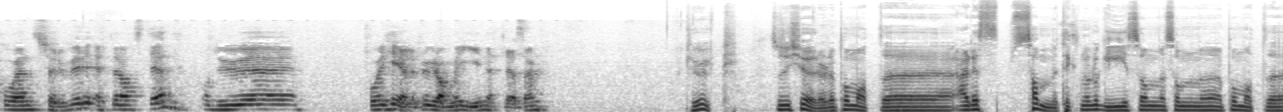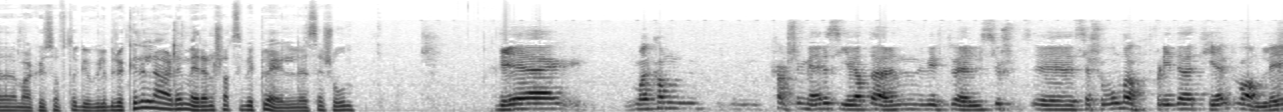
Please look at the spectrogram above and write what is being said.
på en server et eller annet sted, og du eh, får hele programmet i nettleseren. Kult. Så du kjører det på en måte Er det samme teknologi som, som eh, på en måte Microsoft og Google bruker, eller er det mer en slags virtuell sesjon? Det Man kan kanskje mer si at det er en virtuell eh, sesjon, da. Fordi det er helt vanlig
